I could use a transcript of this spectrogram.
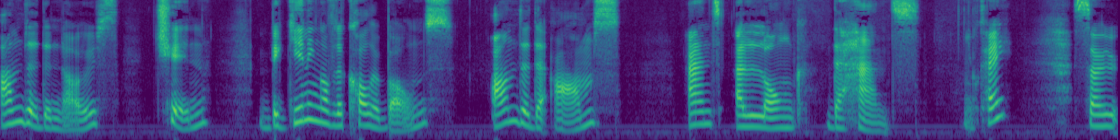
under the nose, chin, beginning of the collarbones, under the arms and along the hands. Okay? So,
